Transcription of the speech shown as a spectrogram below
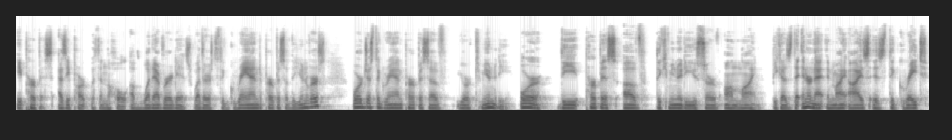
a purpose as a part within the whole of whatever it is, whether it's the grand purpose of the universe or just the grand purpose of your community or the purpose of the community you serve online. Because the internet, in my eyes, is the great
